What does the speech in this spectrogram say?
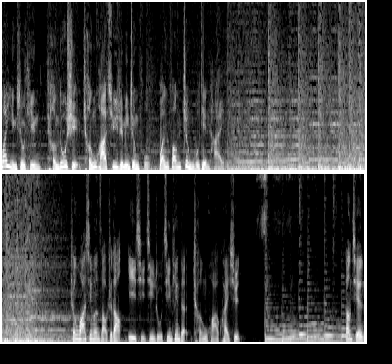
欢迎收听成都市成华区人民政府官方政务电台《成华新闻早知道》，一起进入今天的成华快讯。当前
